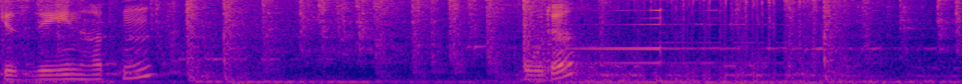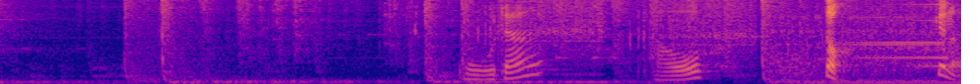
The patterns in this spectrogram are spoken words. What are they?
gesehen hatten. Oder? Oder auch... Doch, genau.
